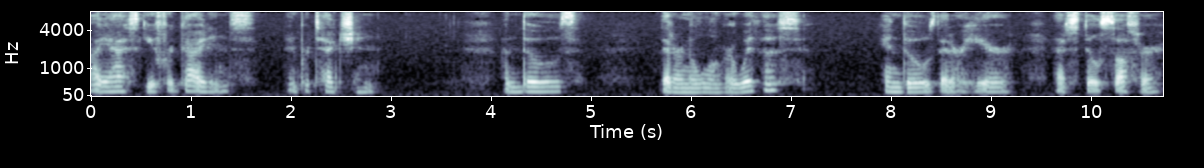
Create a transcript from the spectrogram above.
I ask you for guidance and protection on those that are no longer with us and those that are here that still suffer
